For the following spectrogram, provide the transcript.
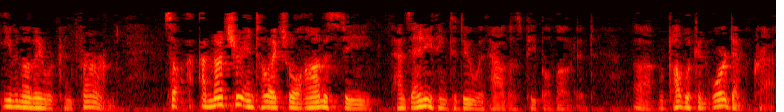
even though they were confirmed. So I'm not sure intellectual honesty has anything to do with how those people voted, uh, Republican or Democrat.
